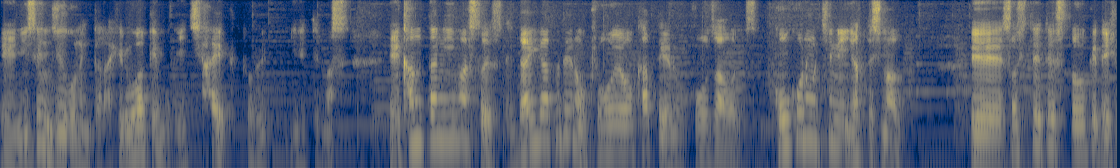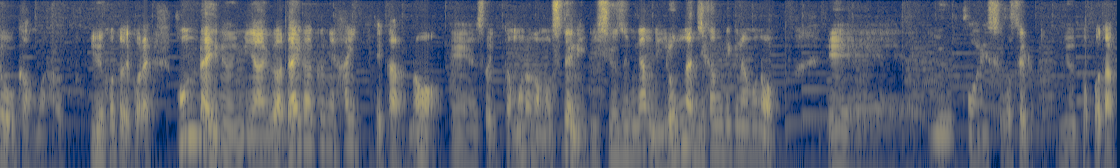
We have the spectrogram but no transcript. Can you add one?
2015年から広川県までいち早く取り入れています。え簡単に言いますとですね、大学での教養課程の講座をですね、高校のうちにやってしまう。えー、そしてテストを受けて評価をもらうということで、これ、本来の意味合いは大学に入ってからの、えー、そういったものがもうすでに履修済みなんで、いろんな時間的なものを、えー、有効に過ごせるというところだっ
